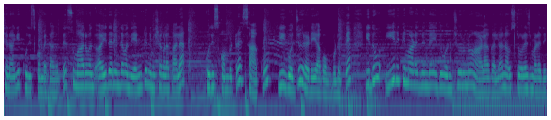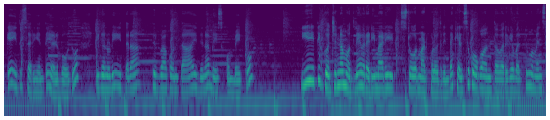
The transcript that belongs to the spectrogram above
ಚೆನ್ನಾಗಿ ಕುದಿಸ್ಕೊಬೇಕಾಗುತ್ತೆ. ಸುಮಾರು ಒಂದು ಐದರಿಂದ ಒಂದು ಎಂಟು ನಿಮಿಷಗಳ ಕಾಲ ಕುದಿಸ್ಕೊಂಡ್ಬಿಟ್ರೆ ಸಾಕು. ಈ ಗೊಜ್ಜು ರೆಡಿಯಾಗಿ ಹೋಗ್ಬಿಡುತ್ತೆ. ಇದು ಈ ರೀತಿ ಮಾಡೋದ್ರಿಂದ ಇದು ಒಂಚೂರು ಹಾಳಾಗಲ್ಲ. ನಾವು ಸ್ಟೋರೇಜ್ ಮಾಡೋದಕ್ಕೆ ಇದು ಸರಿ ಅಂತ ಹೇಳ್ಬೋದು. ಈಗ ನೋಡಿ ಈ ಥರ ತಿರ್ವಾಕೊಂತ ಇದನ್ನು ಬೇಯಿಸ್ಕೊಬೇಕು. ಈ ರೀತಿ ಗೊಜ್ಜನ್ನ ಮೊದಲೇ ರೆಡಿ ಮಾಡಿ ಸ್ಟೋರ್ ಮಾಡ್ಕೊಳ್ಳೋದ್ರಿಂದ ಕೆಲಸಕ್ಕೆ ಹೋಗೋ ಅಂಥವರಿಗೆ ವರ್ಕಿಂಗ್ ವುಮೆನ್ಸ್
